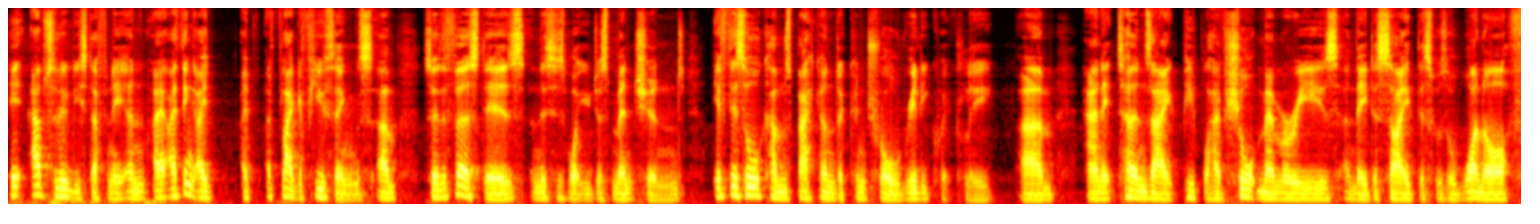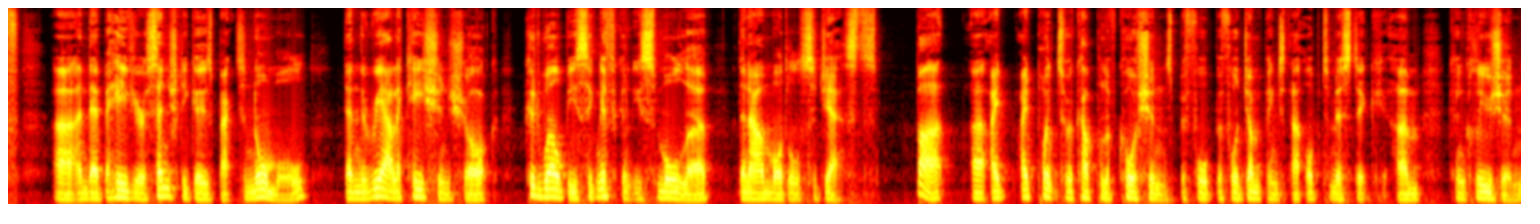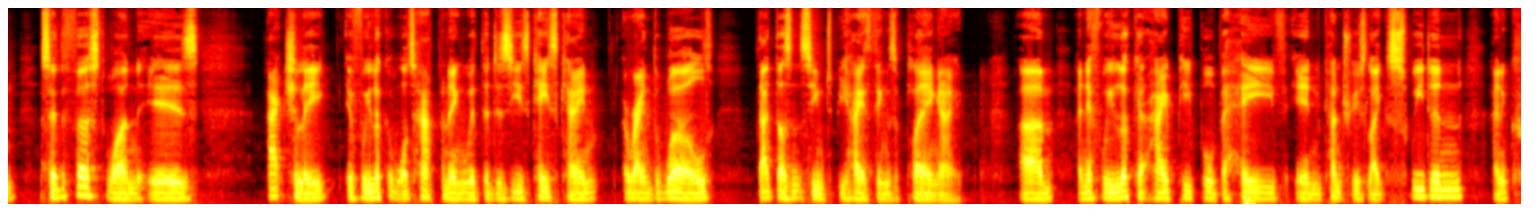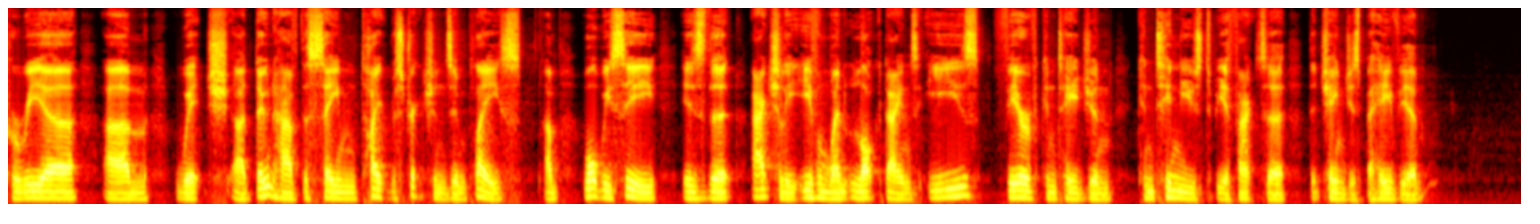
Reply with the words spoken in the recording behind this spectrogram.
It, absolutely, Stephanie. And I, I think I, I, flag a few things. Um, so the first is, and this is what you just mentioned, if this all comes back under control really quickly, um, and it turns out people have short memories and they decide this was a one off, uh, and their behavior essentially goes back to normal, then the reallocation shock could well be significantly smaller than our model suggests. But uh, I'd, I'd, point to a couple of cautions before before jumping to that optimistic um, conclusion. So the first one is actually, if we look at what's happening with the disease case count around the world, that doesn't seem to be how things are playing out. Um, and if we look at how people behave in countries like Sweden and Korea, um, which uh, don't have the same tight restrictions in place, um, what we see is that actually, even when lockdowns ease, fear of contagion continues to be a factor that changes behavior.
